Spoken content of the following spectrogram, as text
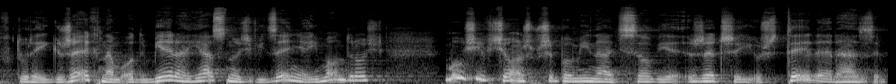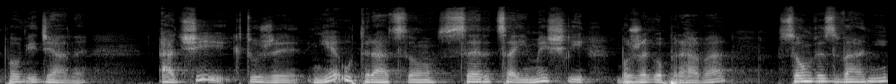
w której grzech nam odbiera jasność widzenia i mądrość, musi wciąż przypominać sobie rzeczy już tyle razy powiedziane. A ci, którzy nie utracą serca i myśli Bożego prawa, są wezwani,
